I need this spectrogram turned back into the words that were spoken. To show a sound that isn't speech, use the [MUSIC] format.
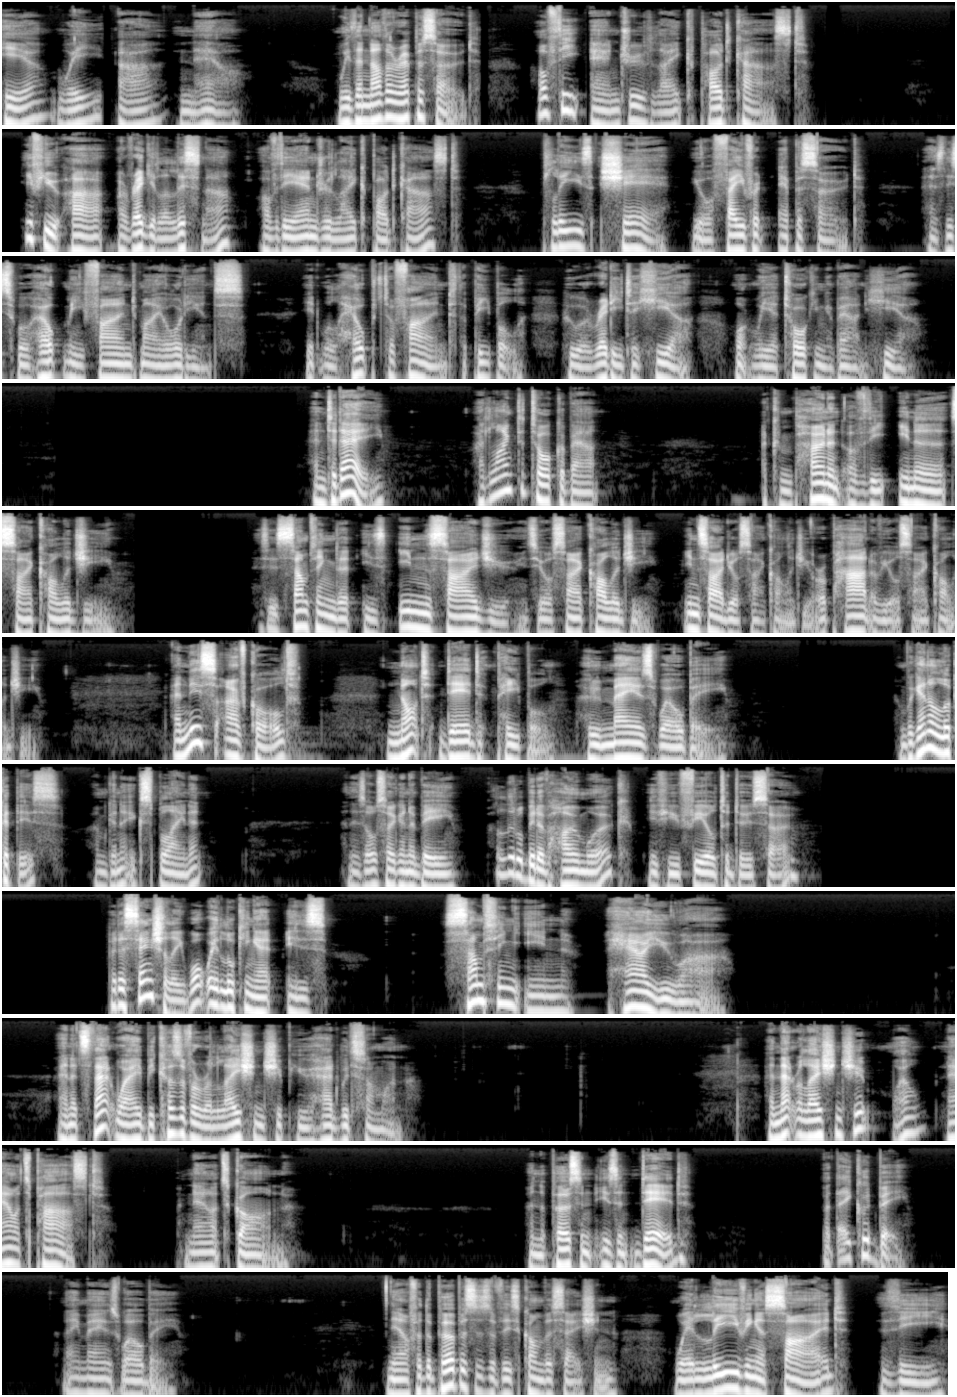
here we are now with another episode of the Andrew Lake Podcast. If you are a regular listener of the Andrew Lake Podcast, please share your favourite episode, as this will help me find my audience. It will help to find the people who are ready to hear what we are talking about here. And today, I'd like to talk about a component of the inner psychology. This is something that is inside you, it's your psychology, inside your psychology, or a part of your psychology. And this I've called not dead people who may as well be. And we're going to look at this, I'm going to explain it, and there's also going to be a little bit of homework if you feel to do so. But essentially, what we're looking at is something in how you are. And it's that way because of a relationship you had with someone. And that relationship, well, now it's past. Now it's gone and the person isn't dead, but they could be. They may as well be. Now, for the purposes of this conversation, we're leaving aside the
